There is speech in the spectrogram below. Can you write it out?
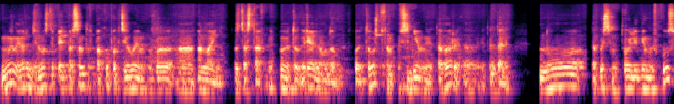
мы, наверное, 95% покупок делаем в а, онлайне с доставкой. Ну, это реально удобно, вплоть до того, что там повседневные товары да, и так далее. Но, допустим, твой любимый вкус,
